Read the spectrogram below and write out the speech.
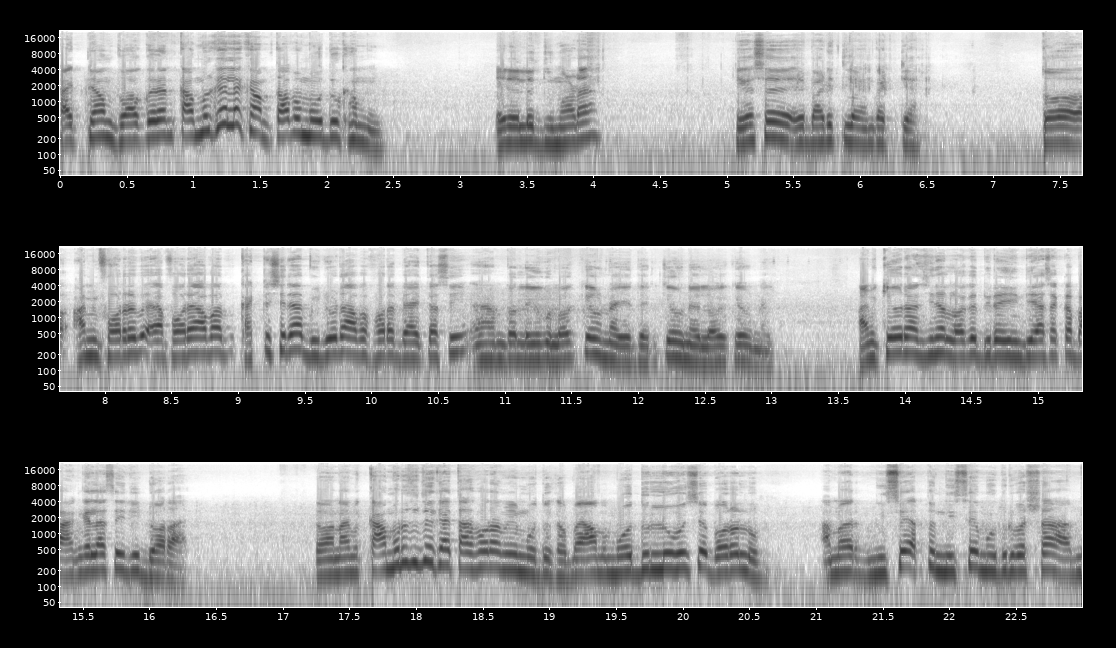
কাটতাম, দোয়া করেন কামড় খেলে খাম, তারপর মধু খামু। এটা হলো ধুমাড়া, ঠিক আছে? এই বাড়িতে লম কাটতে তো আমি পরে পরে আবার কাটতে সেরা ভিডিওটা আবার পরে দেখাইতেছি। এখন তো লগে কেউ নাই এদের, কেউ নাই, লগে কেউ নাই। আমি কেউ রাঁধছি না, লগে দুইটা ইন্ডিয়া আছে, একটা বাঙ্গেল আছে এটি ডরায় তখন আমি কামড়ে যদি খাই, তারপর আমি মধু খাব। আমার মধুর লোভ হয়েছে বড় লোভ। আমার নিচে এত নিচে মধুর বাসা, আমি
